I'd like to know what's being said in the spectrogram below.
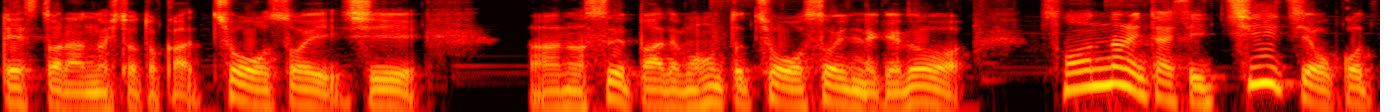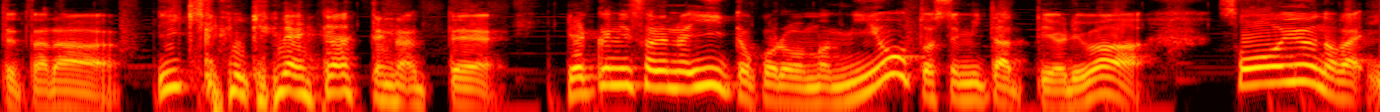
レストランの人とか超遅いし、あの、スーパーでも本当超遅いんだけど、そんなのに対していちいち怒ってたら、生きていけないなってなって、逆にそれのいいところをまあ見ようとしてみたっていうよりは、そういうのがい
